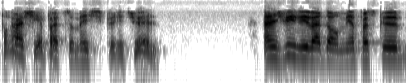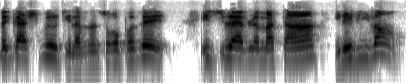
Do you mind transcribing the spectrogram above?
Pour Rashi, il n'y a pas de sommeil spirituel. Un juif, il va dormir parce que Begashmut, il a besoin de se reposer. Il se lève le matin, il est vivant,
